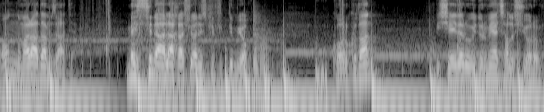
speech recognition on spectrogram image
10 numara adam zaten. Messi ne alaka şu an hiçbir fikrim yok. Korkudan bir şeyler uydurmaya çalışıyorum.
